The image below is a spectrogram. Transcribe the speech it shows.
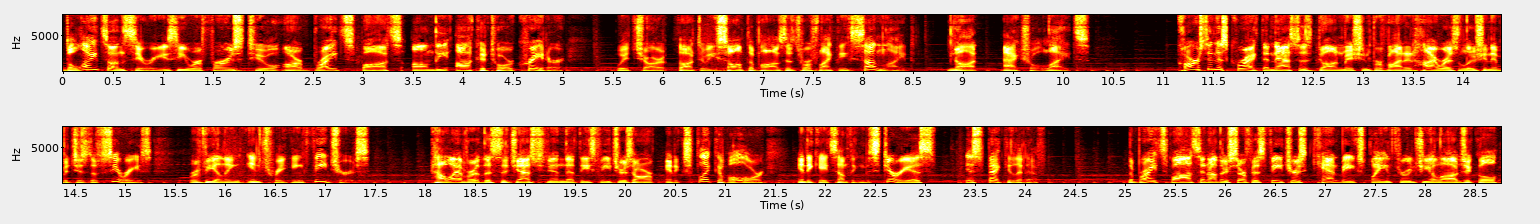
The lights on Ceres he refers to are bright spots on the Occator crater, which are thought to be salt deposits reflecting sunlight, not actual lights. Carson is correct that NASA's Dawn mission provided high-resolution images of Ceres, revealing intriguing features. However, the suggestion that these features are inexplicable or indicate something mysterious is speculative. The bright spots and other surface features can be explained through geological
